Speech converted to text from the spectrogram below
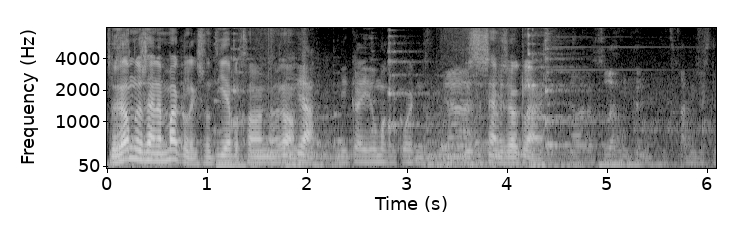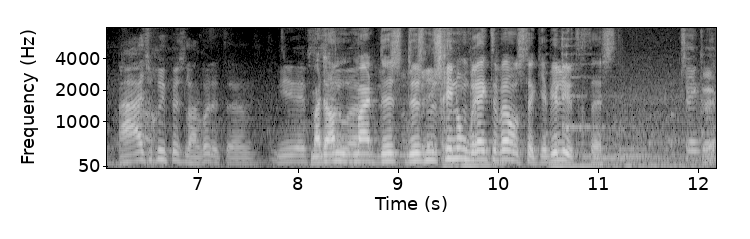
De randen zijn het makkelijkst, want die hebben gewoon een rand. Ja, die kan je heel makkelijk. Ja, Dus dan zijn we zo klaar. nou, dat geloof ik, het gaat niet zo snel. Ah, hij is een goede puzzelaar hoor. Dit, eh, die heeft Maar, zo, dan, eh, maar dus, dus misschien ontbreekt er wel een stukje. Hebben jullie het getest? Zeker.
